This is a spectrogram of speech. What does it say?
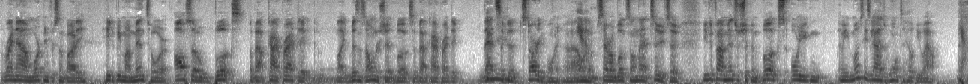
right now, I'm working for somebody. He could be my mentor. Also, books about chiropractic, like business ownership books about chiropractic. That's a good starting point. Uh, I Yeah. own several books on that too. So you can find mentorship in books, or you can. I mean, most of these guys want to help you out. Yeah.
